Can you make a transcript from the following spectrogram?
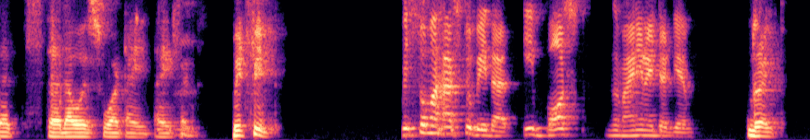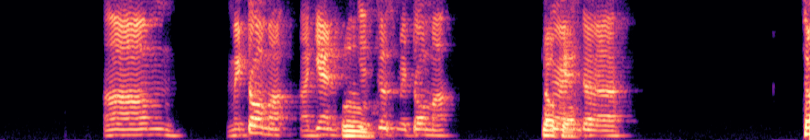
that's that, that was what I I felt. Midfield. Bissouma has to be that. He bossed the Man United game. Right. Um Mitoma again, Mm. it's just Mitoma. Okay. And uh, ஸோ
